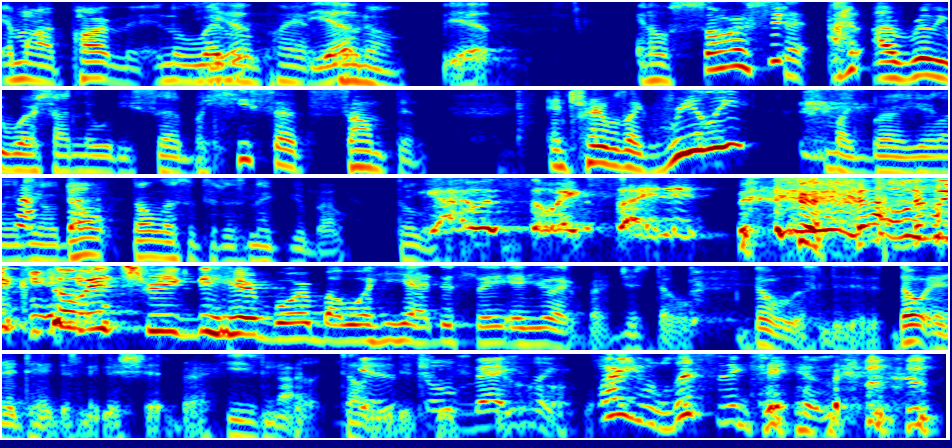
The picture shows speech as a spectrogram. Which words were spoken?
in my apartment in the living room Yep, playing yep. Uno. yep. And Osar said, I, I really wish I knew what he said, but he said something. And Trey was like, Really? I'm like, bro, you're like, yo, don't don't listen to this nigga, bro. Don't Yeah, I was so excited. I was like so intrigued to hear more about what he had to say, and you're like, bro, just don't, don't listen to this. Don't entertain this nigga shit, bro. He's not telling you the Getting so truth. mad. He's like, why are you listening to him?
